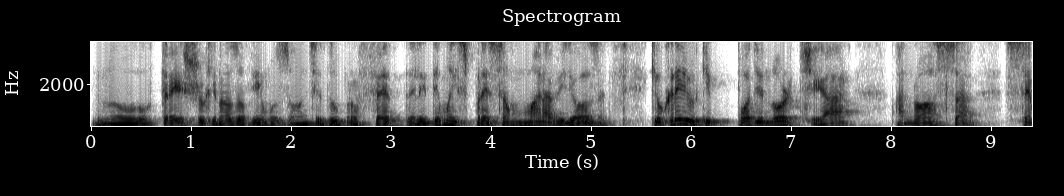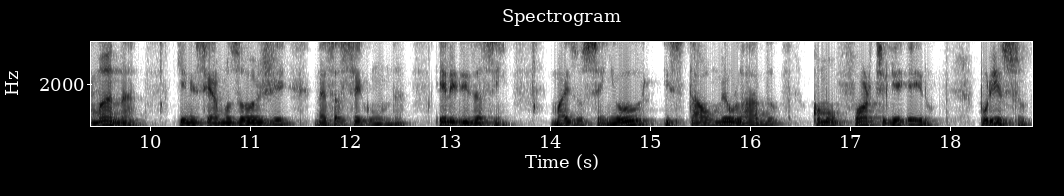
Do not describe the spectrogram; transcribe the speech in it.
no trecho que nós ouvimos ontem do profeta, ele tem uma expressão maravilhosa que eu creio que pode nortear a nossa semana que iniciamos hoje, nessa segunda. Ele diz assim: Mas o Senhor está ao meu lado, como um forte guerreiro. Por isso,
